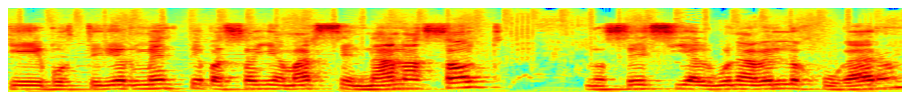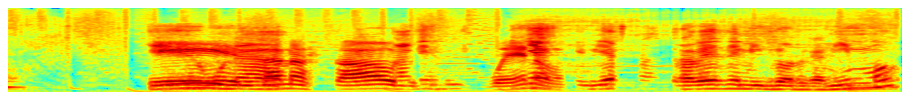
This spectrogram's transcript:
que posteriormente pasó a llamarse Nano Assault. No sé si alguna vez lo jugaron. Sí, Que es una, muy bueno. que viaja a través de microorganismos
